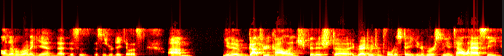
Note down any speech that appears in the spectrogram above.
I'll never run again. That this is this is ridiculous. Um, you know, got through college, finished, uh, graduated from Florida State University in Tallahassee.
